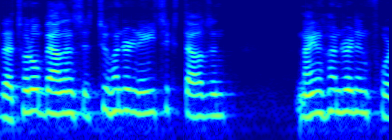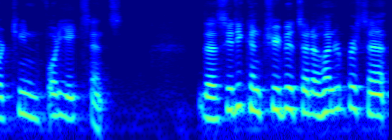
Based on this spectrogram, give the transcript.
The total balance is two hundred and eighty-six thousand nine hundred and fourteen forty-eight cents. The city contributes at hundred percent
